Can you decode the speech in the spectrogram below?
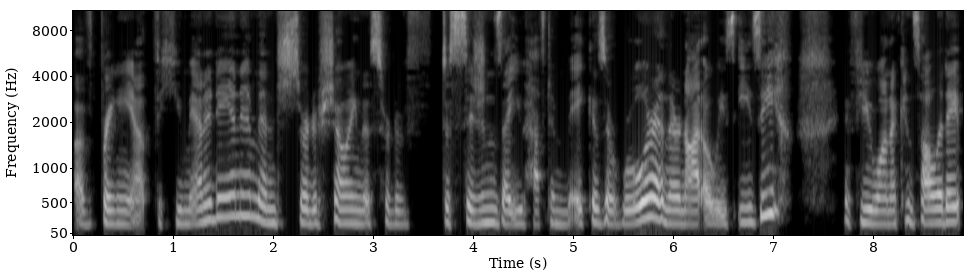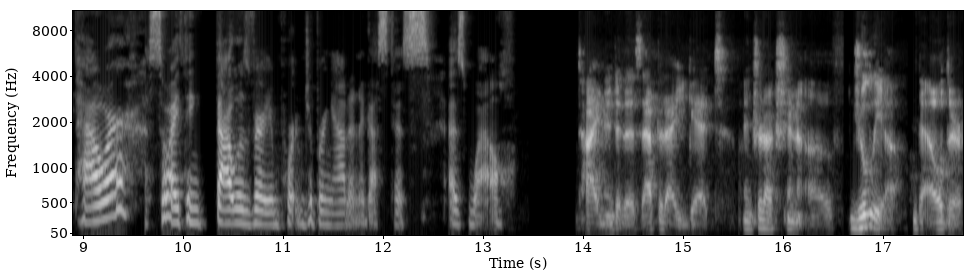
of bringing out the humanity in him and sort of showing the sort of decisions that you have to make as a ruler, and they're not always easy if you want to consolidate power. So I think that was very important to bring out in Augustus as well. Tying into this, after that, you get introduction of Julia, the elder,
